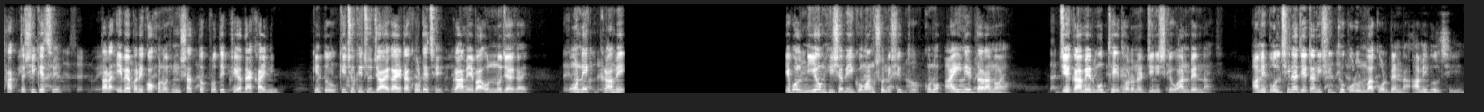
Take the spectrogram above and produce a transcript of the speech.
থাকতে শিখেছে। তারা এ ব্যাপারে কখনো হিংসাত্মক প্রতিক্রিয়া দেখায়নি, কিন্তু কিছু কিছু জায়গায় এটা ঘটেছে, গ্রামে বা অন্য জায়গায়। অনেক গ্রামে কেবল নিয়ম হিসেবেই গোমাংস নিষিদ্ধ, কোনো আইনের দ্বারা নয়। যে গ্রামের মধ্যে এই ধরনের জিনিস কেউ আনবেন না। আমি বলছি না যে এটা নিষিদ্ধ করুন বা করবেন না। আমি বলছি,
